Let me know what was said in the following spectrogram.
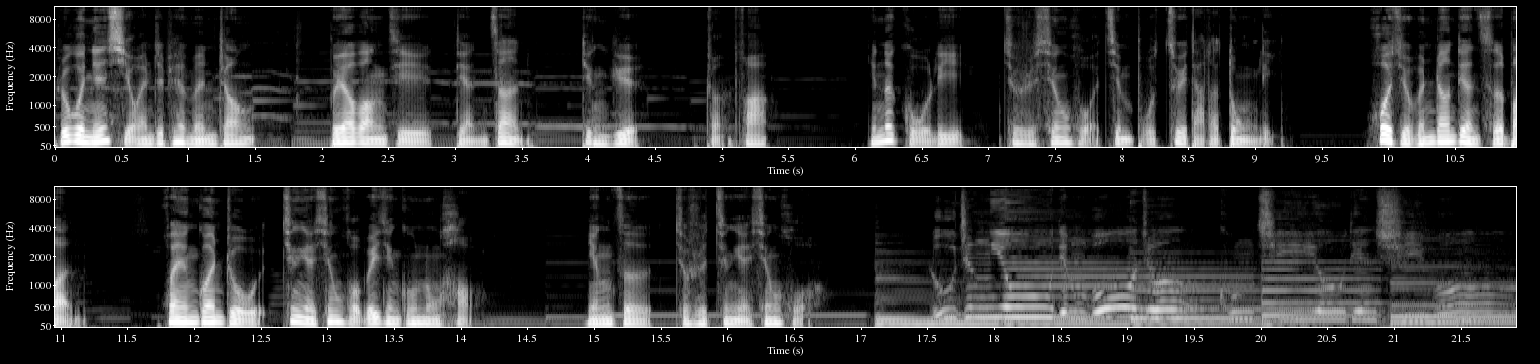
如果您喜欢这篇文章，不要忘记点赞、订阅、转发。您的鼓励就是星火进步最大的动力。获取文章电子版，欢迎关注“静夜星火”微信公众号，名字就是“静夜星火”。路正有点波折，空气稀薄，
